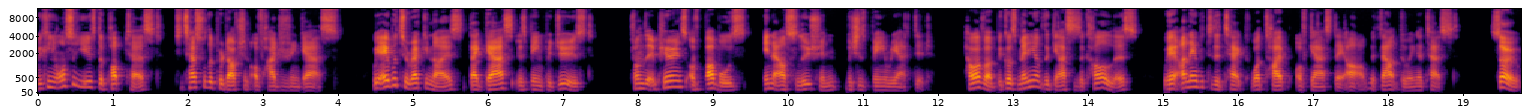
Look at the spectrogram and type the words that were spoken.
We can also use the POP test to test for the production of hydrogen gas. We're able to recognize that gas is being produced from the appearance of bubbles in our solution which is being reacted. However, because many of the gases are colorless, we are unable to detect what type of gas they are without doing a test. So,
